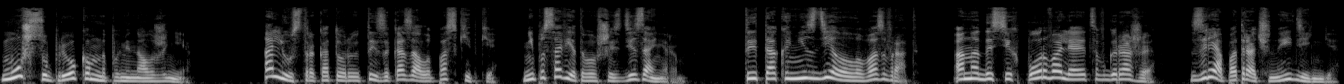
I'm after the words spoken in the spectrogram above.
муж с упреком напоминал жене. «А люстра, которую ты заказала по скидке, не посоветовавшись с дизайнером, ты так и не сделала возврат. она до сих пор валяется в гараже. Зря потраченные деньги.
